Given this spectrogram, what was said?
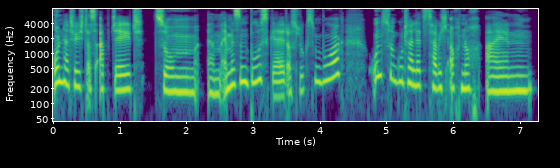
Und natürlich das Update zum ähm, Amazon Bußgeld aus Luxemburg. Und zu guter Letzt habe ich auch noch einen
